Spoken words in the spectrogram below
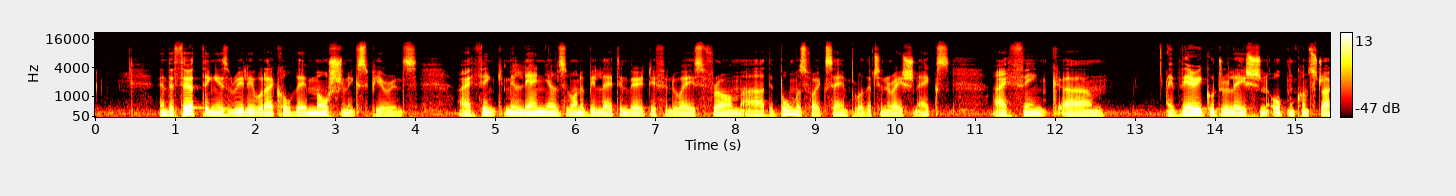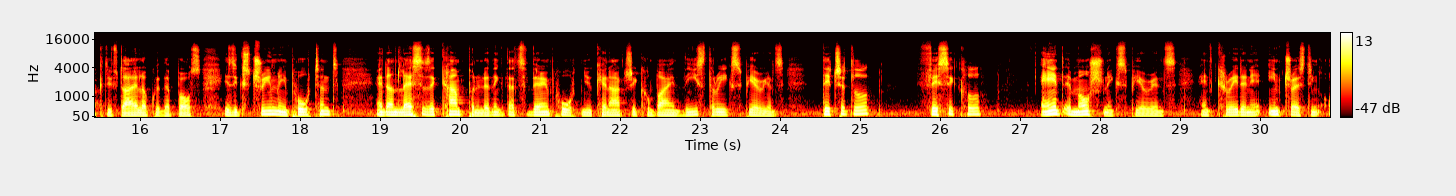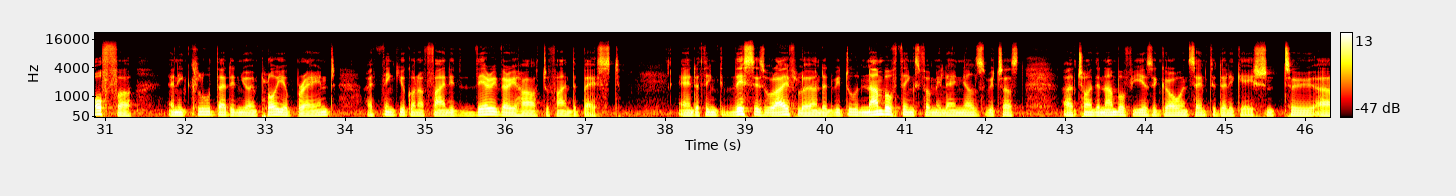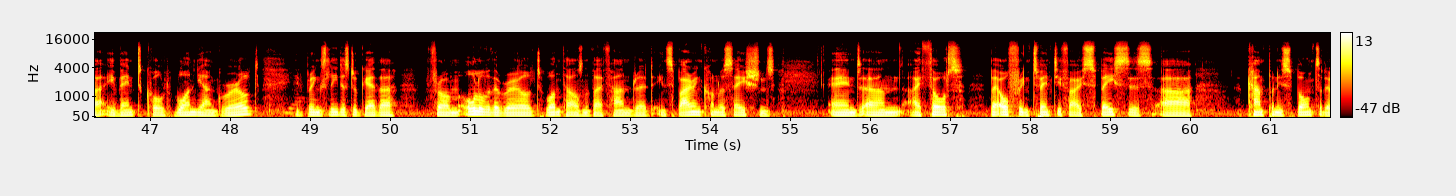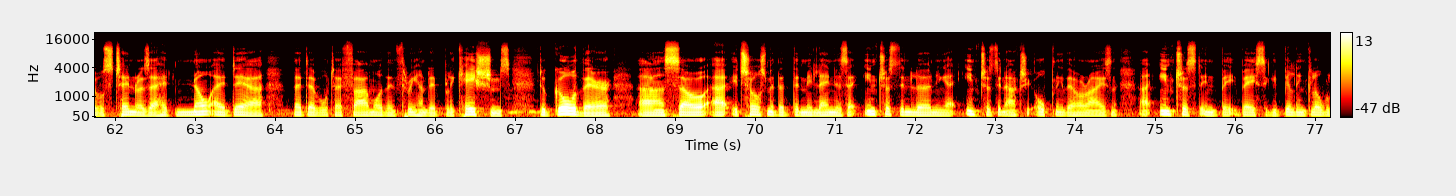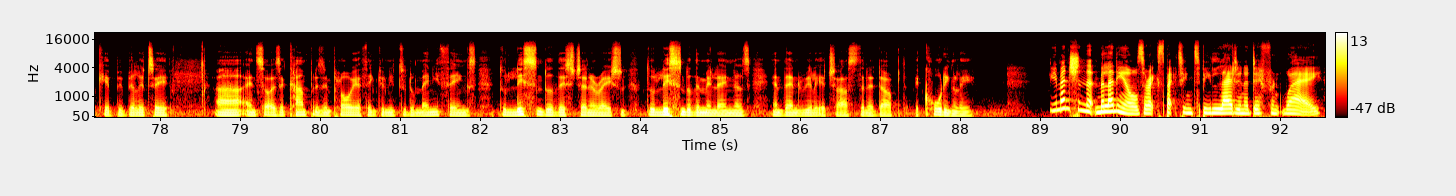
And the third thing is really what I call the emotional experience. I think millennials want to be led in very different ways from uh, the boomers, for example, or the Generation X. I think um, a very good relation, open, constructive dialogue with the boss is extremely important. And unless as a company, and I think that's very important, you can actually combine these three experience digital, physical, and emotional experience and create an interesting offer and include that in your employer brand, I think you're going to find it very, very hard to find the best. And I think this is what I've learned. And we do a number of things for millennials. We just uh, joined a number of years ago and sent a delegation to uh, an event called One Young World. It brings leaders together from all over the world, 1,500 inspiring conversations. And um, I thought by offering 25 spaces, uh, company sponsored, I was generous. I had no idea that I would have far more than 300 applications to go there. Uh, so uh, it shows me that the millennials are interested in learning, are interested in actually opening their horizon, are interested in ba- basically building global capability. Uh, and so, as a company's employer, I think you need to do many things to listen to this generation, to listen to the millennials, and then really adjust and adapt accordingly. You mentioned that millennials are expecting to be led in a different way.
